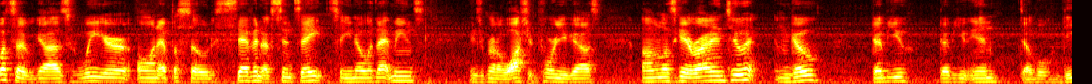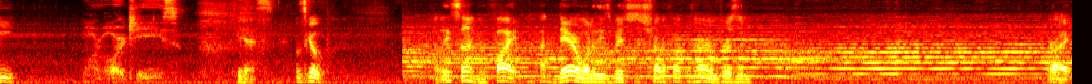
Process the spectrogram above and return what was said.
What's up, guys? We are on episode 7 of Sense8, so you know what that means? Means we're going to watch it for you guys. Um, let's get right into it and go WWN double D. More orgies. Yes, let's go. At least I can fight. I dare one of these bitches to try to fuck with her in prison. Right.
